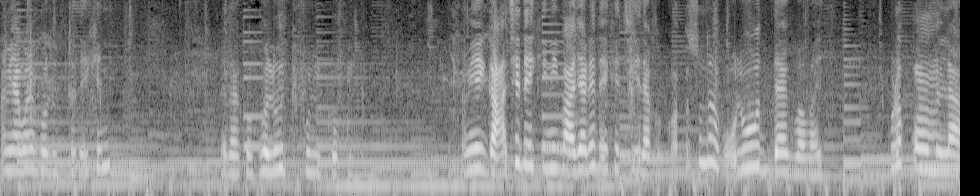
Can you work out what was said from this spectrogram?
আমি একবার হলুদটা দেখে নিই দেখো হলুদ ফুলকপি। আমি এই গাছে দেখিনি বাজারে দেখেছি। দেখো কত সুন্দর হলুদ দেখ বাবাই। পুরো কমলা।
